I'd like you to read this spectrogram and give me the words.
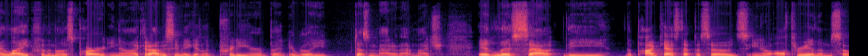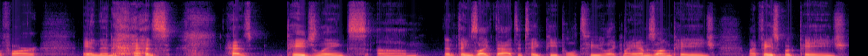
I like for the most part. You know, I could obviously make it look prettier, but it really doesn't matter that much. It lists out the the podcast episodes, you know, all three of them so far, and then has has page links. Um, and things like that to take people to like my Amazon page, my Facebook page,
